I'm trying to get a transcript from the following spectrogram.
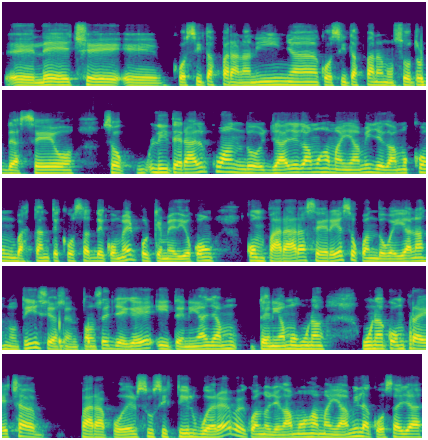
eh, leche, eh, cositas para la niña, cositas para nosotros de aseo. So, literal, cuando ya llegamos a Miami, llegamos con bastantes cosas de comer, porque me dio con, comparar hacer eso cuando veía las noticias. Entonces llegué y tenía ya, teníamos una, una compra hecha para poder subsistir wherever. Cuando llegamos a Miami, la cosa ya,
